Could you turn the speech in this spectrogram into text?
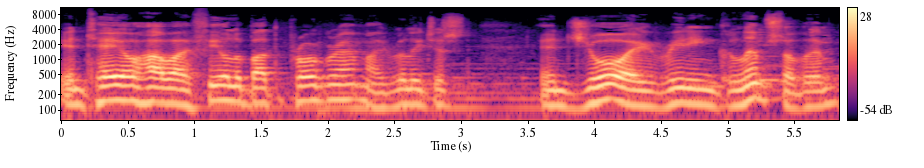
entail how I feel about the program. I really just enjoy reading glimpses of them.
